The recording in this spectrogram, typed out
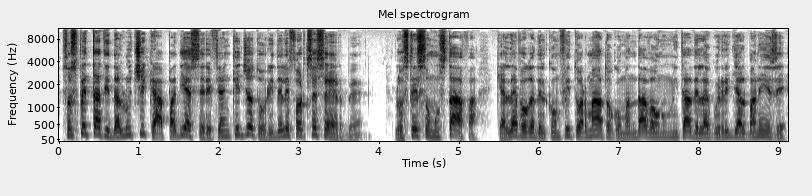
sospettati dall'UCK di essere fiancheggiatori delle forze serbe. Lo stesso Mustafa, che all'epoca del conflitto armato comandava un'unità della guerriglia albanese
